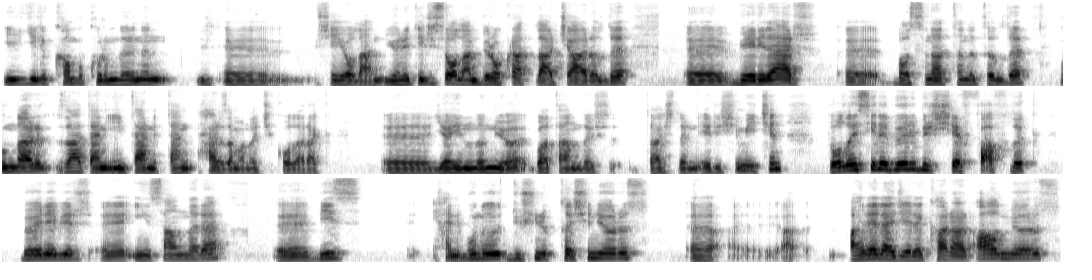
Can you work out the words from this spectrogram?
ilgili kamu kurumlarının e, şeyi olan yöneticisi olan bürokratlar çağrıldı. E, veriler e, basına tanıtıldı. Bunlar zaten internetten her zaman açık olarak e, yayınlanıyor vatandaşların erişimi için. Dolayısıyla böyle bir şeffaflık, böyle bir e, insanlara e, biz hani bunu düşünüp taşınıyoruz. E, alelacele karar almıyoruz.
